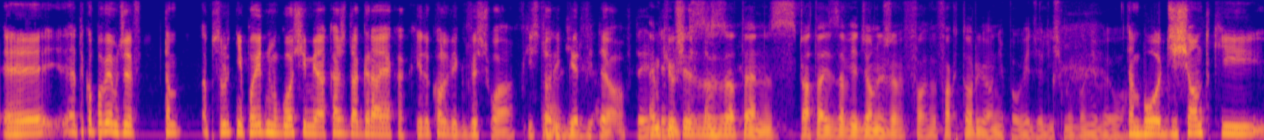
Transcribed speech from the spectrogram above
E, ja tylko powiem, że w, tam absolutnie po jednym głosie miała każda gra, jaka kiedykolwiek wyszła w historii Tak. gier wideo. W tej, tej MQ liście. jest tam, za ten, z czata jest zawiedziony, że fa Factorio nie powiedzieliśmy, bo nie było. tam było dziesiątki,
